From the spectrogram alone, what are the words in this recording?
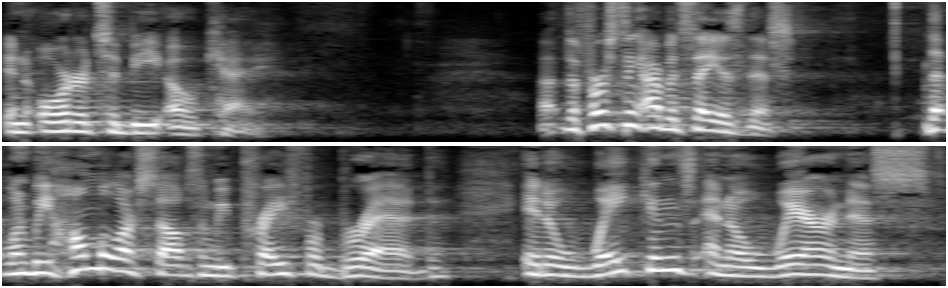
in order to be okay? Uh, the first thing I would say is this that when we humble ourselves and we pray for bread, it awakens an awareness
